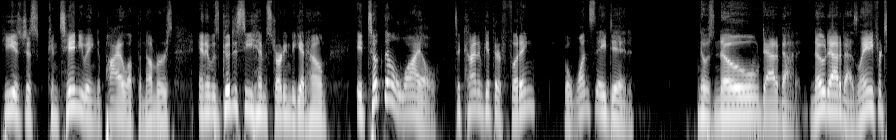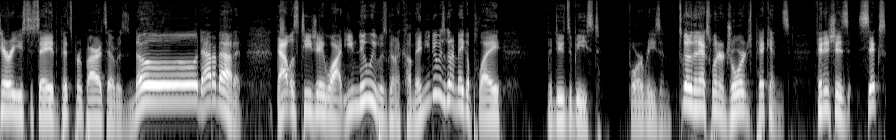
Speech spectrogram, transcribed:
He is just continuing to pile up the numbers, and it was good to see him starting to get home. It took them a while to kind of get their footing, but once they did, there was no doubt about it. No doubt about it. As Lanny Frattare used to say, the Pittsburgh Pirates, there was no doubt about it. That was TJ Watt. You knew he was going to come in. You knew he was going to make a play. The dude's a beast for a reason. Let's go to the next winner, George Pickens. Finishes six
